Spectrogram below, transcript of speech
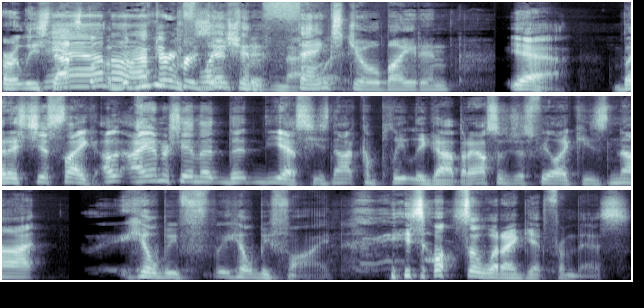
or at least that's the, no, the movie after presented inflation, it in thanks, way. Joe Biden. Yeah. But it's just like I, I understand that, that yes, he's not completely God, but I also just feel like he's not. He'll be he'll be fine. he's also what I get from this,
